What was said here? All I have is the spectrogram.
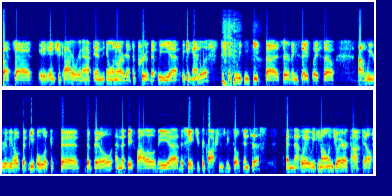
But uh, in Chicago, we're going to have to, in Illinois, we're going to have to prove that we uh, we can handle this we can keep uh, serving safely. So uh, we really hope that people look at the the bill and that they follow the uh, the safety precautions we've built into this and that way we can all enjoy our cocktails.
